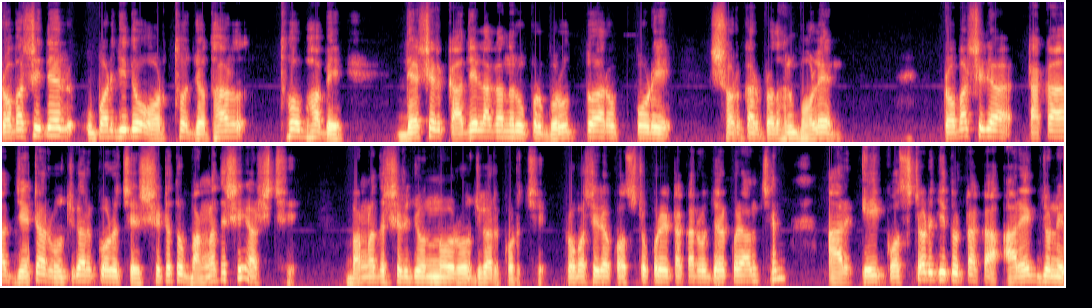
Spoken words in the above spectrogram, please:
প্রবাসীদের উপার্জিত অর্থ যথার্থভাবে দেশের কাজে লাগানোর উপর গুরুত্ব আরোপ করে সরকার প্রধান বলেন, প্রবাসীরা টাকা যেটা রোজগার করেছে সেটা তো বাংলাদেশেই আসছে, বাংলাদেশের জন্য রোজগার করছে। প্রবাসীরা কষ্ট করে টাকা রোজগার করে আনছেন আর এই কষ্টার্জিত টাকা আরেকজনে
